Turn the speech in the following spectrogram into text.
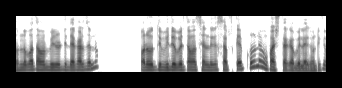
ধন্যবাদ আমার ভিডিওটি দেখার জন্য। পরবর্তী ভিডিও পেতে আমার চ্যানেলটিকে সাবস্ক্রাইব করুন এবং পাঁচ টাকা বেল আইকনটিকে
